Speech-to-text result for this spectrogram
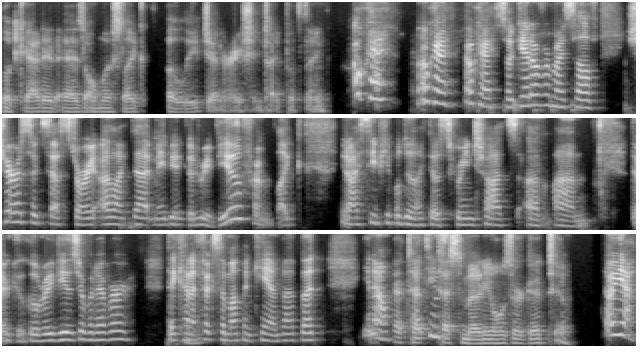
look at it as almost like a lead generation type of thing. Okay. Okay. Okay. So get over myself, share a success story. I like that. Maybe a good review from like, you know, I see people do like those screenshots of um, their Google reviews or whatever. They kind of mm-hmm. fix them up in Canva, but you know, yeah, te- seems- testimonials are good too. Oh yeah,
